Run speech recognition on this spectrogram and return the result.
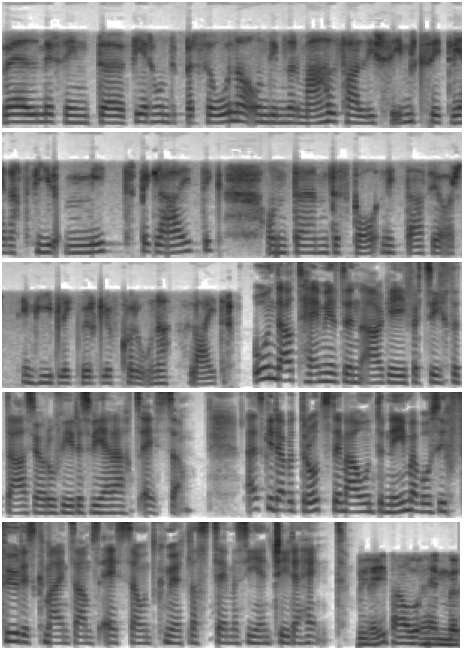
weil wir sind 400 äh, Personen und im Normalfall ist es immer die Weihnachtsfeier mit Begleitung und ähm, das geht nicht das Jahr im Hinblick wirklich auf Corona, leider. Und auch die Hamilton AG verzichtet dieses Jahr auf ihr Weihnachtsessen. Es gibt aber trotzdem auch Unternehmen, die sich für ein gemeinsames Essen und gemütliches Zusammensein entschieden haben. Bei Rebauer haben wir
